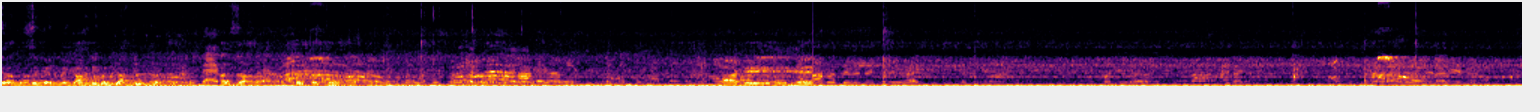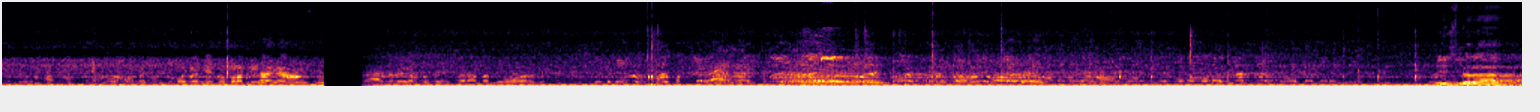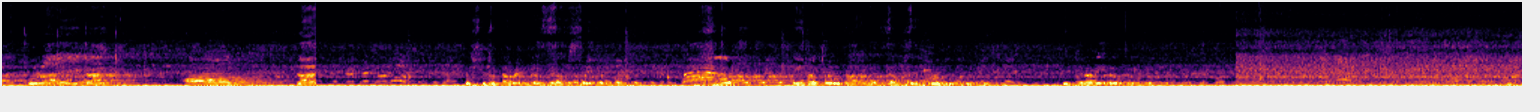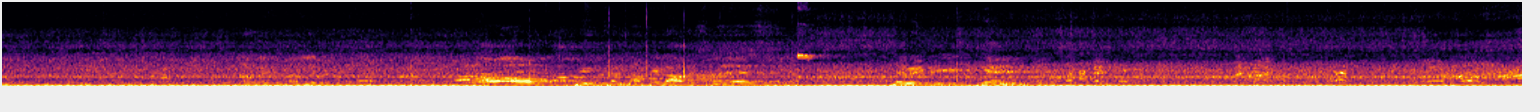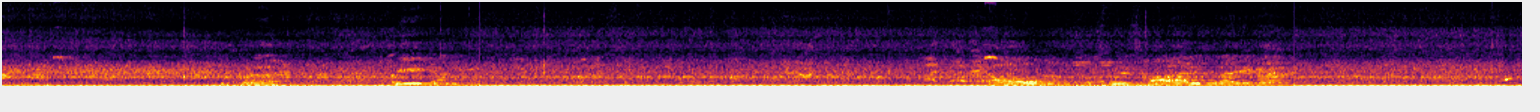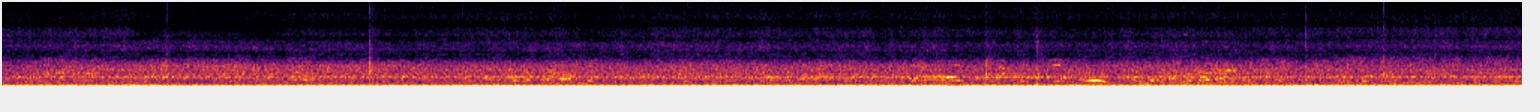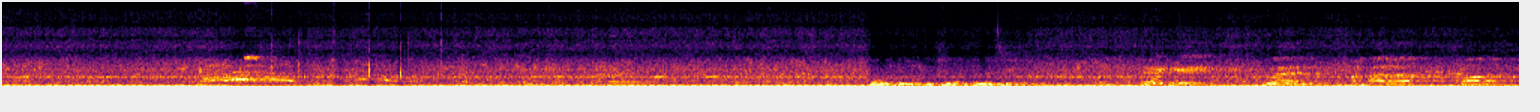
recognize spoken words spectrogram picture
चंद सेकंड में कहानी बन जाती है। ऐसा है। आगे एक इस तरह पुनः एक अंक और इस टूर्नामेंट के सबसे युवा टीमों को उतारा है ये खिलाड़ी लोग और काफ़ी चलना के बाद इसमें सेवेंटी टेन इस तरह एक अंक और इसमें बाहर इस तरह एक अंक बहुत ही खूबसूरत फिनिशिंग एटीन ट्वेल्व अठारह बारह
